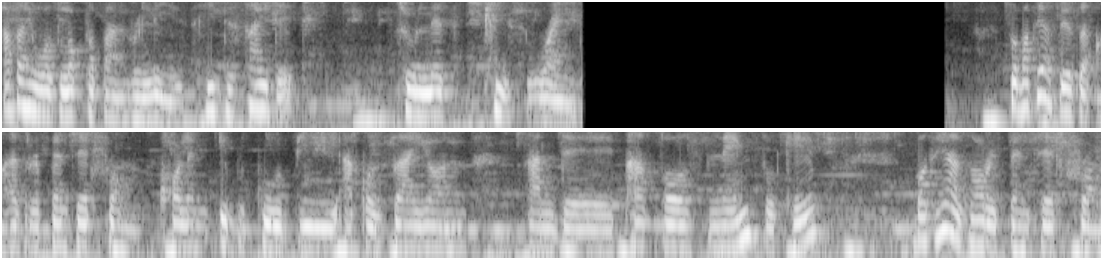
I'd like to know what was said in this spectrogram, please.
After he was locked up and released, he decided to let peace reign. So Mathias Ezeaku has repented from calling Ebuka Obi, Akozion, and the pastors' names, okay? But he has not repented from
